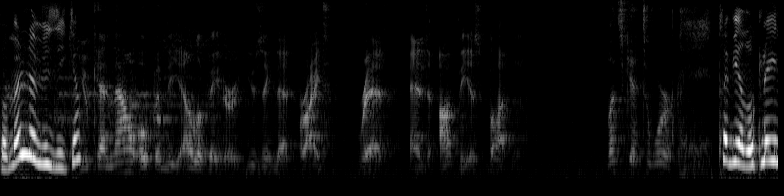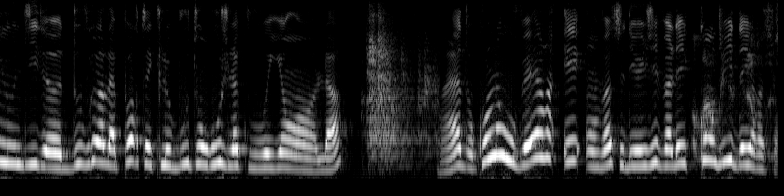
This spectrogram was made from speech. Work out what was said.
Pas mal la musique, hein You can now open the elevator using that bright, red, and obvious button. Let's get to work. Très bien, donc là il nous dit d'ouvrir la porte avec le bouton rouge là que vous voyez en, là. Voilà, donc on l'a ouvert et on va se diriger vers les conduits d'aération.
